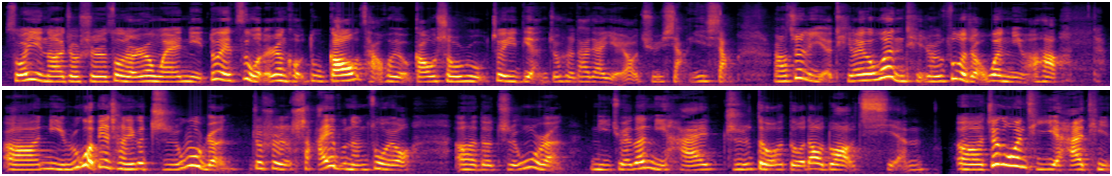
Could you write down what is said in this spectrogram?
所以呢，就是作者认为你对自我的认可度高，才会有高收入。这一点就是大家也要去想一想。然后这里也提了一个问题，就是作者问你们哈，呃，你如果变成了一个植物人，就是啥也不能做哟，呃的植物人，你觉得你还值得得到多少钱？呃，这个问题也还挺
